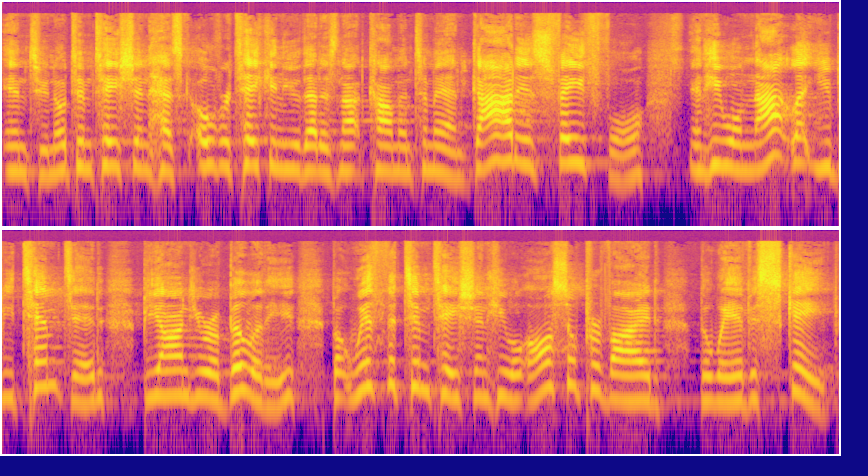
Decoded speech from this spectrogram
into. No temptation has overtaken you that is not common to man. God is faithful, and he will not let you be tempted beyond your ability, but with the temptation, he will also provide the way of escape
